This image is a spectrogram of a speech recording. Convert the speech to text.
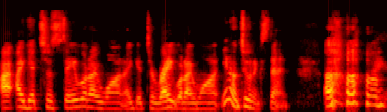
I, I, get to say what I want, I get to write what I want, you know, to an extent. Um,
